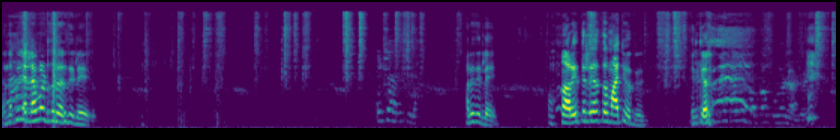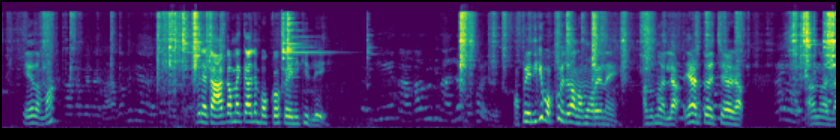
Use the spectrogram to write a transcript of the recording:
എന്നാ പിന്നെ എല്ലാം കൂടെ എടുത്തിട്ട് വരത്തില്ലേ? അറിയത്തില്ലേ. അറിയത്തില്ല? മാറ്റി വെക്ക്. എനിക്കറിയാം ഏതമ്മ? പിന്നെ കാക്കമ്മക്കാലും പൊക്കമൊക്കെ എനിക്കില്ലേ? അപ്പൊ എനിക്ക് പൊക്കമില്ല അമ്മ പറയുന്നേ. അതൊന്നും അല്ല ഞാൻ അടുത്ത് വെച്ചേരാം അതൊന്നും അല്ല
